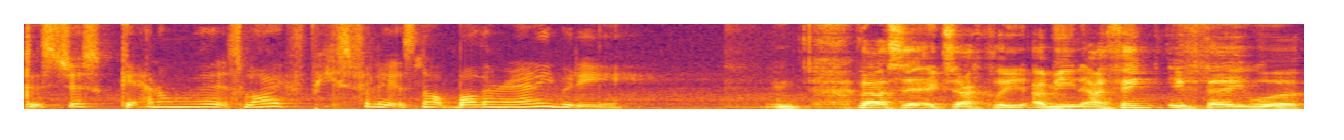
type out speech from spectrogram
that's just getting on with its life peacefully. It's not bothering anybody. That's it exactly. I mean, I think if they were,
